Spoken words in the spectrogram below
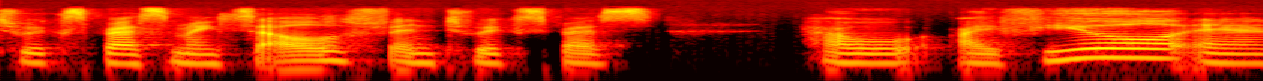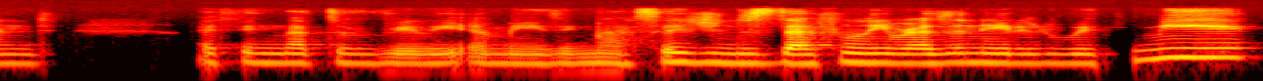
to express myself and to express how I feel. And I think that's a really amazing message and has definitely resonated with me.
